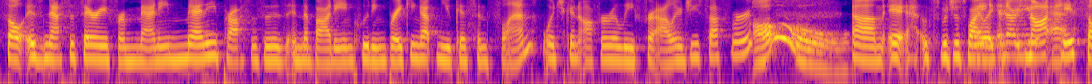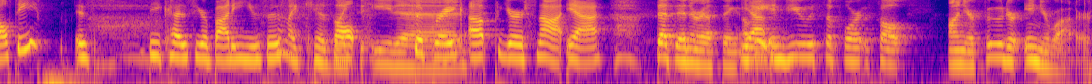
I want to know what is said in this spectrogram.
salt is necessary for many, many processes in the body, including breaking up mucus and phlegm, which can offer relief for allergy sufferers. Oh. Um, it, which is why Wait, like and are you snot at- tastes salty is because your body uses my kids salt like to eat it. to break up your snot. Yeah. That's interesting. Okay, Yeah. and do you support salt on your food or in your water?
